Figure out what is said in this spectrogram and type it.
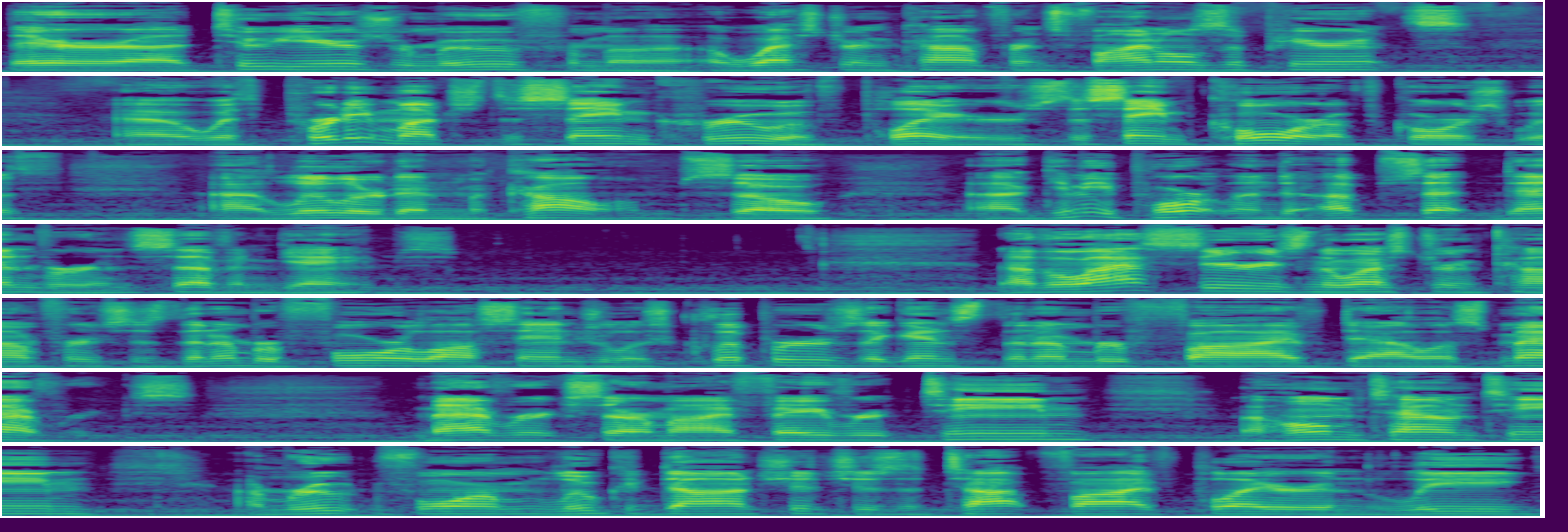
They're uh, two years removed from a, a Western Conference Finals appearance uh, with pretty much the same crew of players, the same core, of course, with uh, Lillard and McCollum. So uh, give me Portland to upset Denver in seven games. Now, the last series in the Western Conference is the number four Los Angeles Clippers against the number five Dallas Mavericks. Mavericks are my favorite team, my hometown team. I'm rooting for them. Luka Doncic is a top five player in the league.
